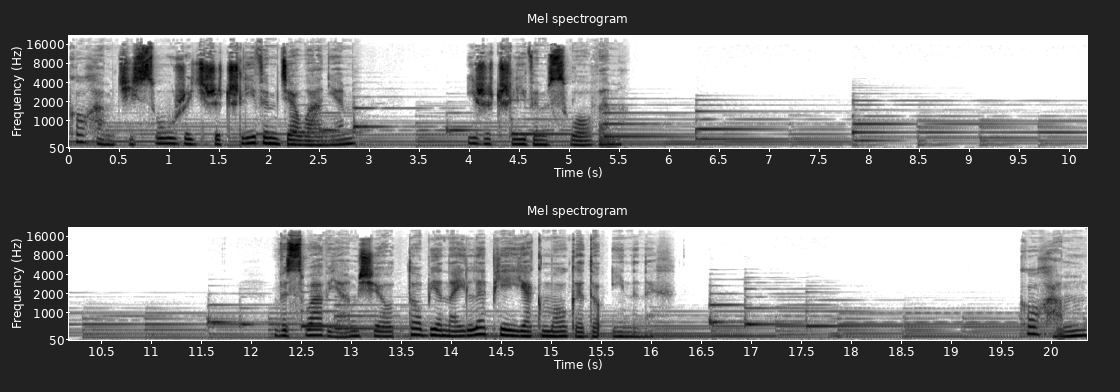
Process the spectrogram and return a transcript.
Kocham Ci służyć życzliwym działaniem i życzliwym słowem. Wysławiam się o Tobie najlepiej jak mogę do innych. Kocham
